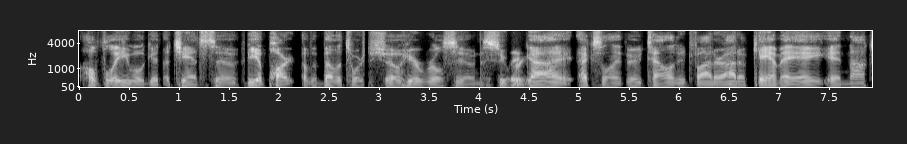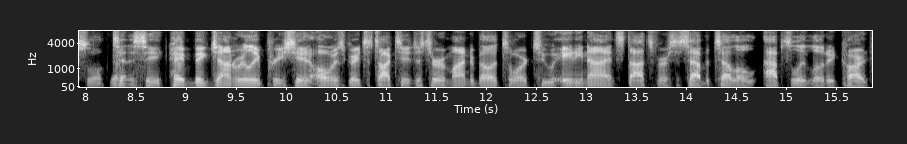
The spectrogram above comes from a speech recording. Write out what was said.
hopefully he will get a chance to be a part of a Bellator show here real soon. Super guy, excellent, very talented fighter out of KMAA in Knoxville, yep. Tennessee. Hey, Big John, really appreciate it. Always great to talk to you. Just a reminder, Bellator 289, Stots versus Sabatello, absolutely loaded card.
